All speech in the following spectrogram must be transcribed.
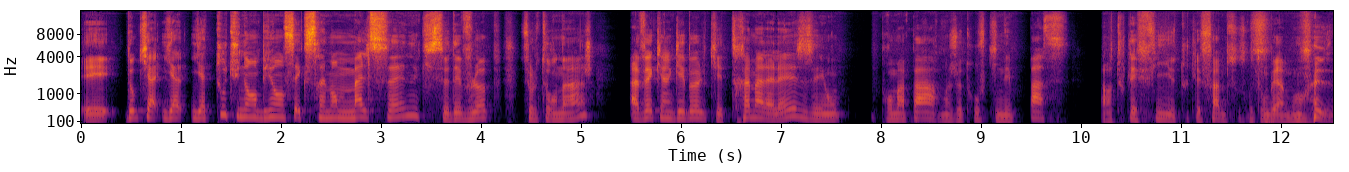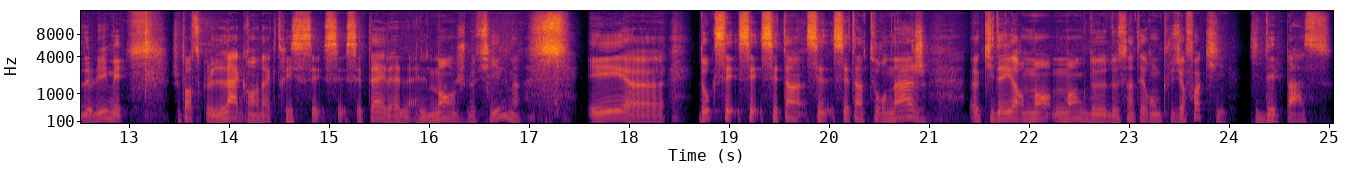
Et donc il y, a toute une ambiance extrêmement malsaine qui se développe sur le tournage, avec un Gable qui est très mal à l'aise. Et pour ma part, moi je trouve qu'il n'est pas... Alors toutes les filles, toutes les femmes se sont tombées amoureuses de lui, mais je pense que la grande actrice, c'est elle, elle, mange le film. Et euh, donc c'est un, un, tournage euh, qui d'ailleurs manque de, s'interrompre plusieurs fois, qui, qui dépasse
